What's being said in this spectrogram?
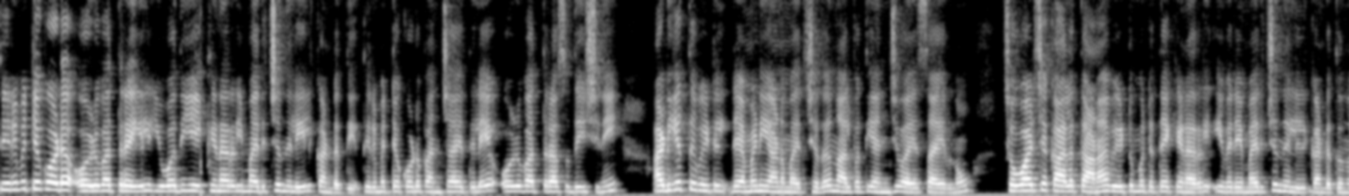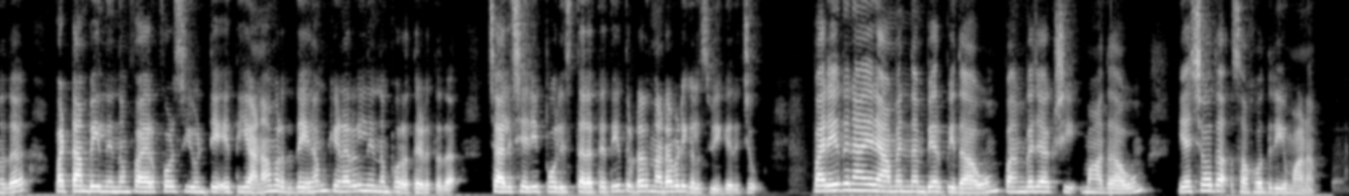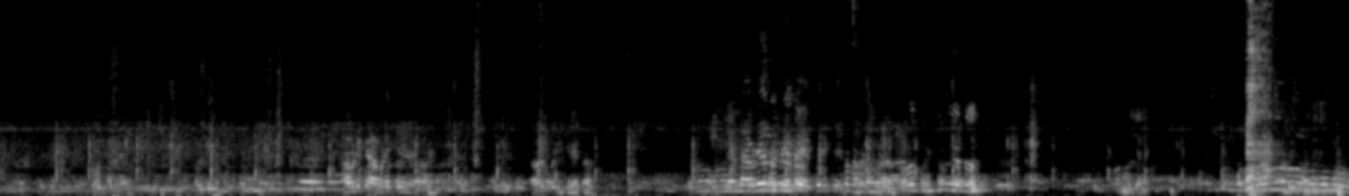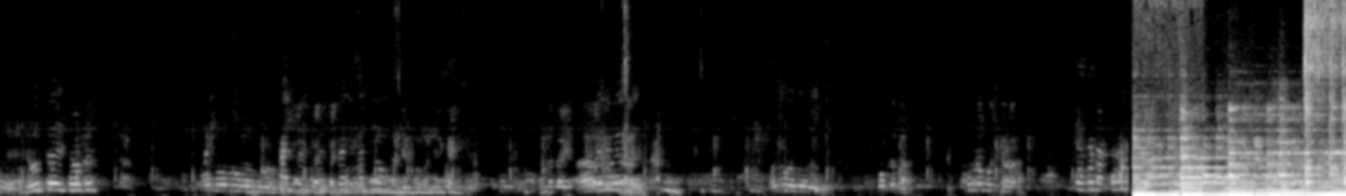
തിരുമിറ്റക്കോട് ഒഴുവത്രയിൽ യുവതിയെ കിണറിൽ മരിച്ച നിലയിൽ കണ്ടെത്തി. തിരുമിറ്റക്കോട് പഞ്ചായത്തിലെ ഒഴുവത്ര സ്വദേശിനി അടിയത്ത് വീട്ടിൽ രമണിയാണ് മരിച്ചത്. നാൽപ്പത്തി അഞ്ച് വയസ്സായിരുന്നു. ചൊവ്വാഴ്ച കാലത്താണ് വീട്ടുമുറ്റത്തെ കിണറിൽ ഇവരെ മരിച്ച നിലയിൽ കണ്ടെത്തുന്നത്. പട്ടാമ്പിയിൽ നിന്നും ഫയർഫോഴ്സ് യൂണിറ്റ് എത്തിയാണ് മൃതദേഹം കിണറിൽ നിന്നും പുറത്തെടുത്തത്. ചാലിശ്ശേരി പോലീസ് സ്ഥലത്തെത്തി തുടർ നടപടികൾ സ്വീകരിച്ചു. പരേതനായ രാമൻ നമ്പ്യാർ പിതാവും പങ്കജാക്ഷി മാതാവും യശോദ സഹോദരിയുമാണ്. ഇരുപത്തേഴ് ഷോട്ട്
